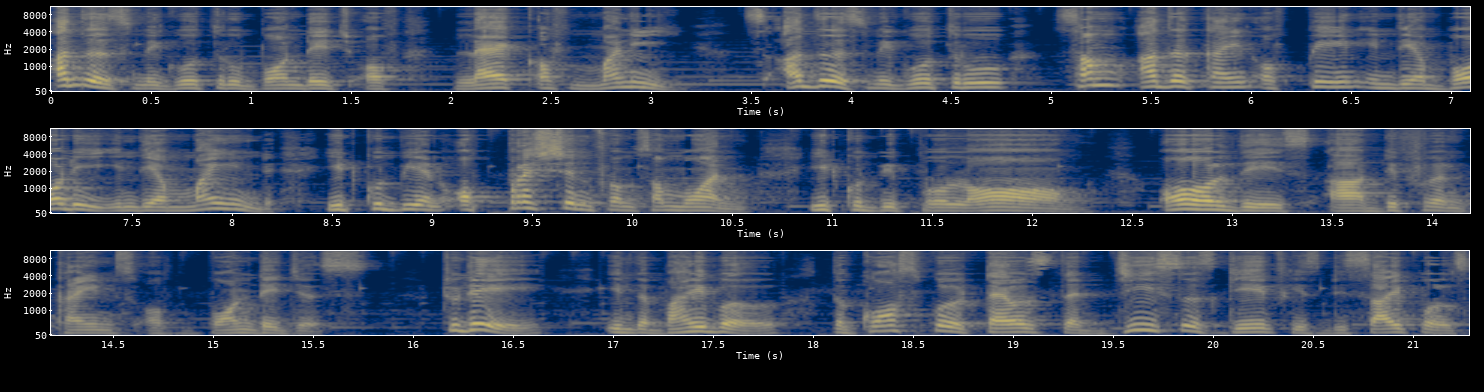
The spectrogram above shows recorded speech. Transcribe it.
Others may go through bondage of lack of money. Others may go through some other kind of pain in their body, in their mind. It could be an oppression from someone. It could be prolonged. All these are different kinds of bondages. Today, in the Bible, the gospel tells that Jesus gave his disciples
